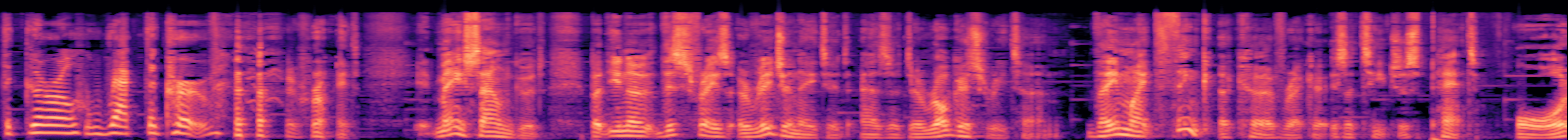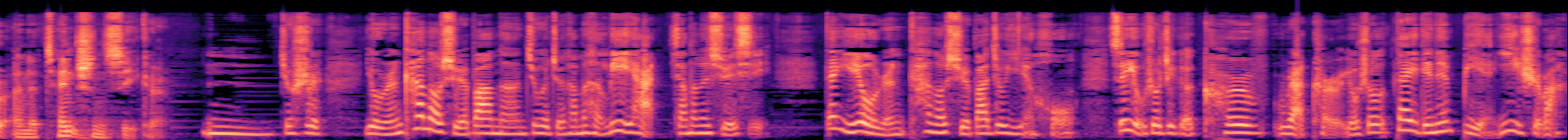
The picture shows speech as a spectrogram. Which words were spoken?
the girl who wrecked the curve. right. It may sound good, but you know, this phrase originated as a derogatory term. They might think a curve wrecker is a teacher's pet or an attention seeker. 就是有人看到学霸呢，就会觉得他们很厉害，向他们学习；但也有人看到学霸就眼红，所以有时候这个 curve wrecker 有时候带一点点贬义，是吧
